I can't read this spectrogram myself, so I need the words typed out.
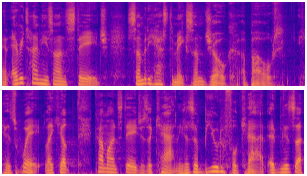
And every time he's on stage, somebody has to make some joke about his weight. Like he'll come on stage as a cat, and he does a beautiful cat. And it's a,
